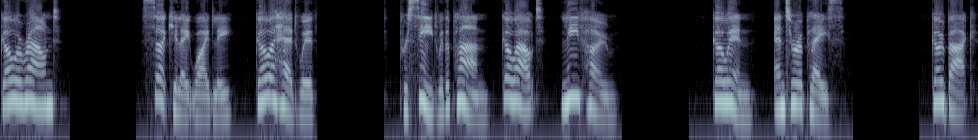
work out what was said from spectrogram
Go around. Circulate widely. Go ahead with. Proceed with a plan. Go out. Leave home. Go in. Enter a place. Go back.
